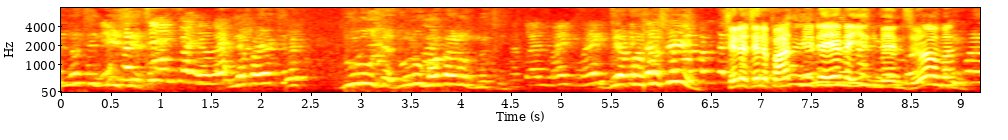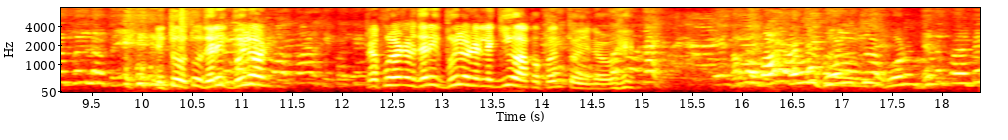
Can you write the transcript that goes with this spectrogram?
નથી જ એક ઈ જ છે. છે ઈ ભાઈ હવે. એટલે પણ એક છે. દૂરું છે દૂરું મકાનું જ નથી. બે પણ છેલ્લે છેલ્લે પાંચ મિનિટે છે ને ઈ જ મેન છે એ એ તું તું જરીક ભૂલ્યો ને? પ્રફુલ્લ જરીક ભૂલ્યો ને એટલે ગયો આખો પંતો ઈ ન હોય આપણો બાળક એવું ઘોડું છે. ઘોડું એ તો પણ બે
